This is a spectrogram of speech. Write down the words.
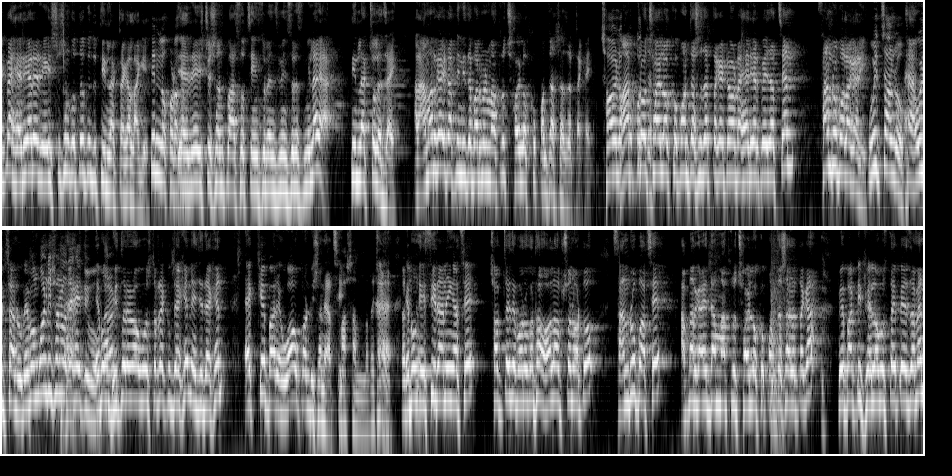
একটা হেরিয়ারের রেজিস্ট্রেশন করতেও কিন্তু তিন লাখ টাকা লাগে। তিন লক্ষ টাকা। রেজিস্ট্রেশন প্লাস হচ্ছে ইন্স্যুরেন্স ইন্স্যুরেন্স মিলায়া তিন লাখ চলে যায়। আর আমার গাড়িটা আপনি নিতে পারবেন মাত্র ছয় লক্ষ পঞ্চাশ হাজার টাকায়। মাত্র ছয় লক্ষ পঞ্চাশ হাজার টাকায় টয়োটা হ্যারিয়ার পেয়ে যাচ্ছেন সানরুপওয়ালা গাড়ি। উইথ সানরুফ হ্যাঁ উইথ এবং হ্যাঁ, দেখাই দিব। এবং ভিতরের অবস্থাটা একটু দেখেন এই যে দেখেন একেবারে ওয়াও কন্ডিশনে আছে। হ্যাঁ এবং এসি রানিং আছে। সবচাইতে বড় কথা অল অপশন অটো সানরুপ আছে। আপনার গাড়ির দাম মাত্র ছয় লক্ষ পঞ্চাশ হাজার টাকা। পেপারটি ফেল অবস্থায় পেয়ে যাবেন।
